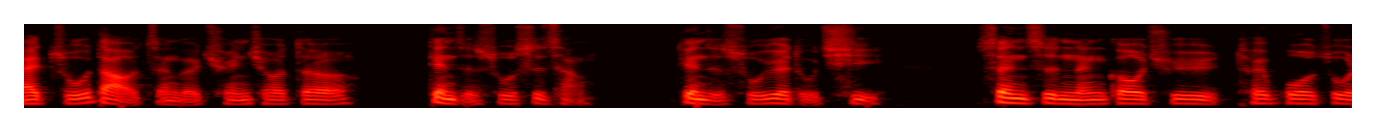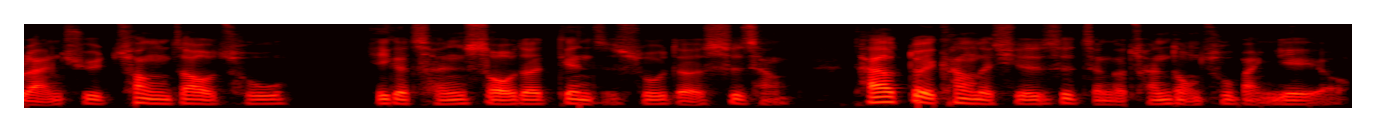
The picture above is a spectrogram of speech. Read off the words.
来主导整个全球的电子书市场、电子书阅读器，甚至能够去推波助澜，去创造出一个成熟的电子书的市场。它要对抗的其实是整个传统出版业哦。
